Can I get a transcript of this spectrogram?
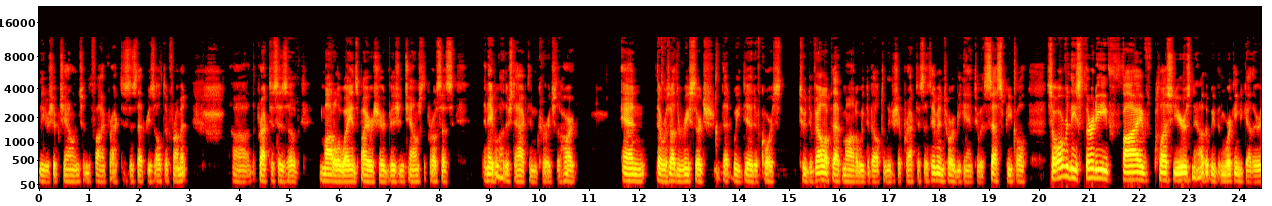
leadership challenge and the five practices that resulted from it. Uh, the practices of model a way, inspire a shared vision, challenge the process, enable others to act, and encourage the heart. And there was other research that we did, of course, to develop that model, we developed a leadership practices inventory, began to assess people. So over these 35 plus years now that we've been working together,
